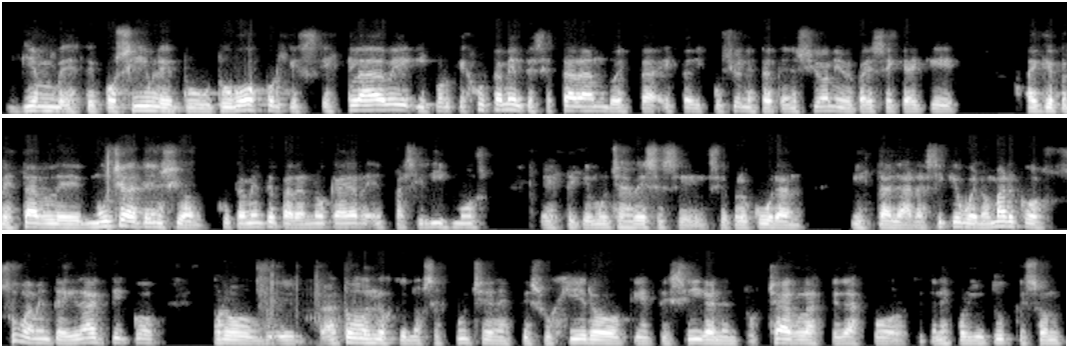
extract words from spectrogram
bien este, posible tu, tu, voz porque es, es, clave y porque justamente se está dando esta, esta discusión, esta tensión y me parece que hay, que hay que prestarle mucha atención justamente para no caer en facilismos este, que muchas veces se, se procuran instalar. Así que bueno, Marcos, sumamente didáctico, Pro, eh, a todos los que nos escuchen, te este, sugiero que te sigan en tus charlas que, das por, que tenés por YouTube, que son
